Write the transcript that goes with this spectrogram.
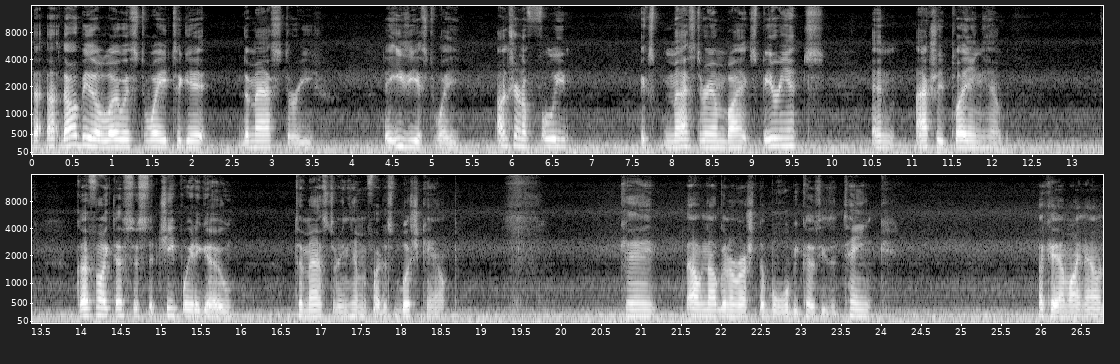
that, that, that would be the lowest way to get the Mastery. The easiest way. I'm trying to fully master him by experience and actually playing him. Because I feel like that's just a cheap way to go to mastering him if I just bush camp. Okay, I'm not to rush the bull because he's a tank. Okay, I might now.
